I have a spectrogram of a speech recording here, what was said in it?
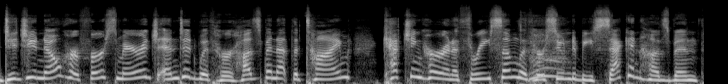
Did you know her first marriage ended with her husband at the time catching her in a threesome with her soon to be second husband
